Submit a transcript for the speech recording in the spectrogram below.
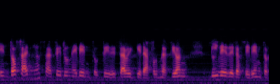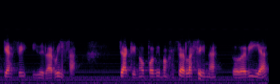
en dos años a hacer un evento. Ustedes saben que la Fundación vive de los eventos que hace y de la rifa, ya que no podemos hacer la cena todavía.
